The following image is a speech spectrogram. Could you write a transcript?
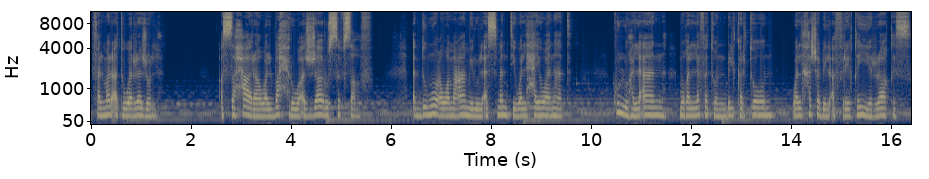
فالمرأة والرجل الصحارى والبحر وأشجار الصفصاف الدموع ومعامل الأسمنت والحيوانات كلها الآن مغلفة بالكرتون والخشب الأفريقي الراقص.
